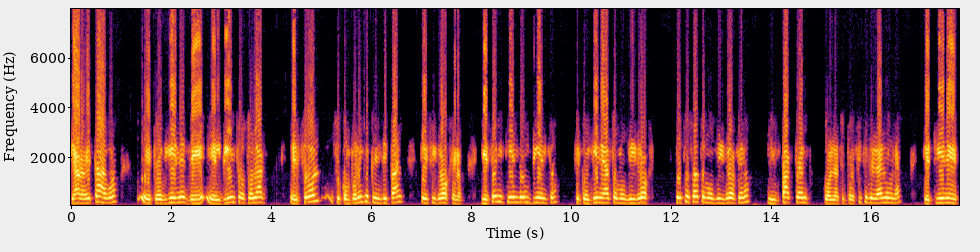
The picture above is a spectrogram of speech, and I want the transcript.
Claro, esta agua eh, proviene del viento solar. El sol, su componente principal es hidrógeno y está emitiendo un viento que contiene átomos de hidrógeno. Estos átomos de hidrógeno impactan con la superficie de la Luna, que tiene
